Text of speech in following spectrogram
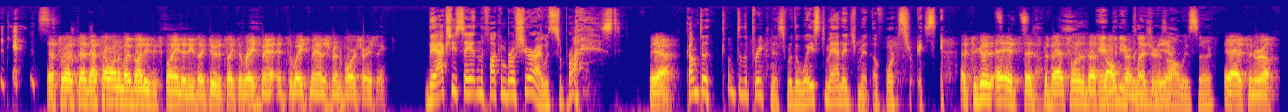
it is. That's what that, that's how one of my buddies explained it. He's like, dude, it's like the race man. It's the waste management of horse racing. They actually say it in the fucking brochure. I was surprised. Yeah, come to come to the Preakness. We're the waste management of horse racing. it's a good. It's the best. It's one of the best golf Anthony, tournaments pleasure as always, sir. Yeah, it's unreal.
